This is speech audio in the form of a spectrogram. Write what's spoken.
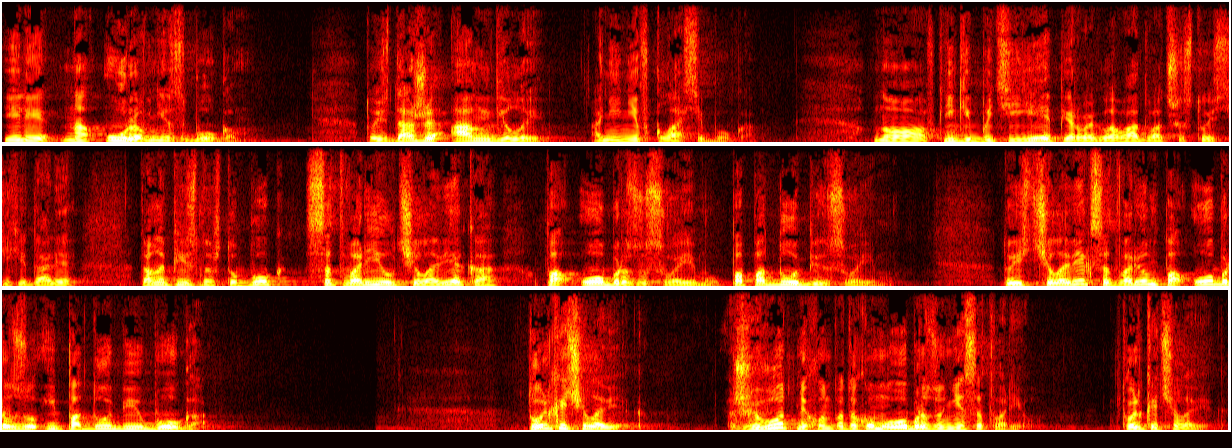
или на уровне с Богом. То есть даже ангелы, они не в классе Бога. Но в книге «Бытие», 1 глава, 26 стих и далее, там написано, что Бог сотворил человека по образу своему, по подобию своему. То есть человек сотворен по образу и подобию Бога. Только человек. Животных он по такому образу не сотворил. Только человек.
